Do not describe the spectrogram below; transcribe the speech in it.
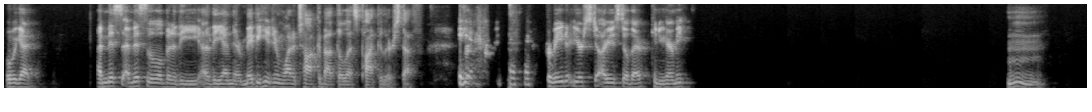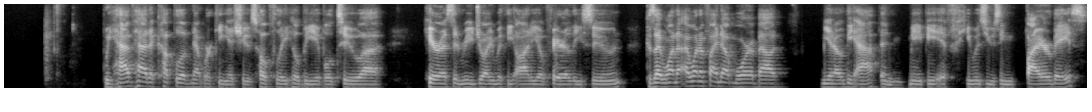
What we got? I missed I missed a little bit of the of the end there. Maybe he didn't want to talk about the less popular stuff. Yeah. Praveen, you're still are you still there? Can you hear me? Hmm. We have had a couple of networking issues. Hopefully, he'll be able to uh, hear us and rejoin with the audio fairly soon. Because I want to I want to find out more about you know the app and maybe if he was using Firebase.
